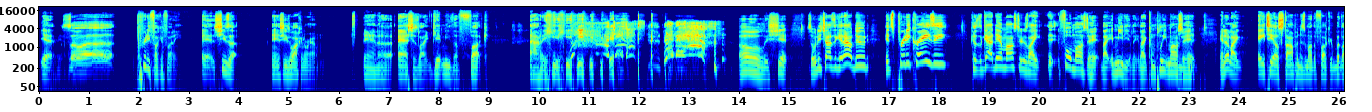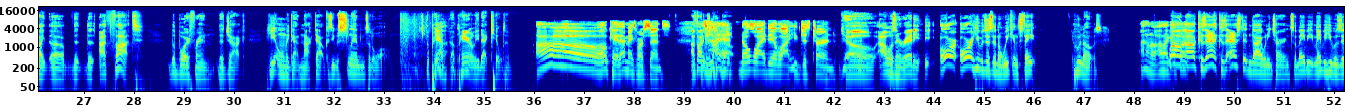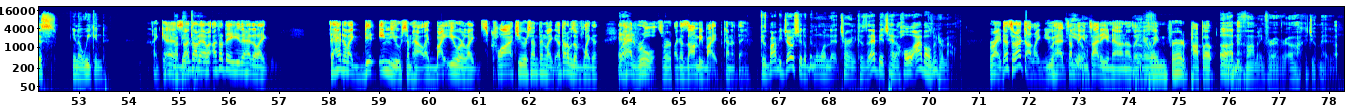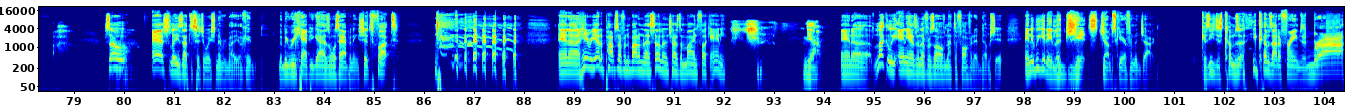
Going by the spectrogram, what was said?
Yeah. So uh pretty fucking funny. And she's up and she's walking around. And uh Ash is like, get me the fuck out of here. Jesus, Let me out! Holy shit. So when he tries to get out, dude, it's pretty crazy. Cause the goddamn monster is like full monster hit, like immediately, like complete monster hit. And they're like ATL stomping this motherfucker. But like uh the the I thought the boyfriend, the jock, he only got knocked out because he was slammed into the wall. Apparently, apparently that killed him. Oh, okay, that makes more sense. I thought he was I had out. no idea why he just turned. Yo, I wasn't ready. Or or he was just in a weakened state. Who knows? I don't know. I like. well, I thought, no, because Ash, cause Ash didn't die when he turned, so maybe maybe he was just you know weakened. I guess. I thought. carried. I thought they either had to like. They had to like get in you somehow, like bite you or like claw at you or something. Like I thought it was a like a. It Right. had rules or like a zombie bite kind of thing. Because Bobby Joe should have been the one that turned, because that bitch had a whole eyeball in her mouth. Right. That's what I thought. Like you had something Ew. inside of you now, and I was like, Ugh. you're waiting for her to pop up. Oh, I'd be vomiting forever. Oh, could you imagine? So Wow. Ash lays out the situation. Everybody, okay. Let me recap you guys on what's happening. Shit's fucked. and uh Henrietta pops up from the bottom of that cellar and tries to mind fuck Annie. Yeah. And uh luckily Annie has enough resolve not to fall for that dumb shit. And then we get a legit jump scare from the jock. Cause he just comes up, he comes out of frame, just brah,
